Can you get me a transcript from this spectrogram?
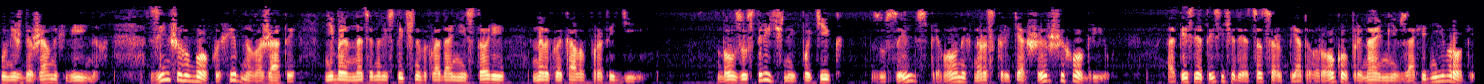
у міждержавних війнах. З іншого боку, хибно вважати, ніби націоналістичне викладання історії не викликало протидії. Був зустрічний потік зусиль, спрямованих на розкриття ширших обріїв. А після 1945 року, принаймні в Західній Європі,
